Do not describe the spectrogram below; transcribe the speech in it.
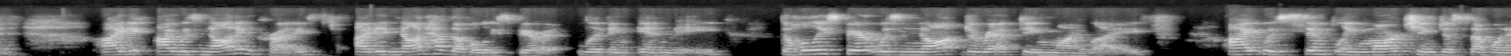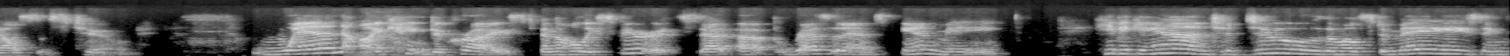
I, did, I was not in Christ. I did not have the Holy Spirit living in me. The Holy Spirit was not directing my life. I was simply marching to someone else's tune when I came to Christ and the Holy Spirit set up residence in me, he began to do the most amazing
